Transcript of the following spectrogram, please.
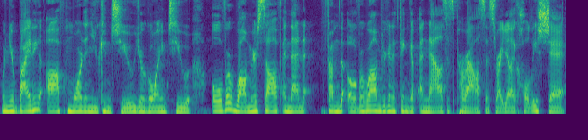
When you're biting off more than you can chew, you're going to overwhelm yourself and then from the overwhelm, you're gonna think of analysis paralysis, right? You're like, holy shit,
